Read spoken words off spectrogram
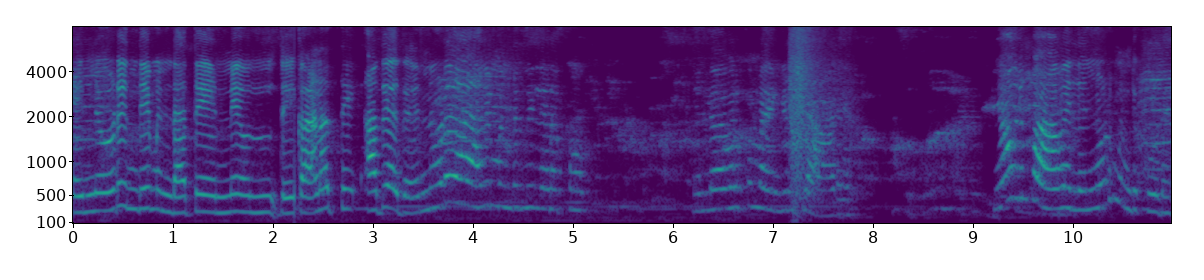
എന്നോട് എന്തേ മിണ്ടാത്ത? എന്നെ ഒന്ന് കാണാത്തെ. അതെ അതെ. എന്നോട് ആരും മിണ്ടുന്നില്ലടപ്പോ എല്ലാവർക്കും ഭയങ്കര ചാടയാ. ഞാൻ ഒരു പാവല്ല. എന്നോട് മിണ്ടിക്കൂടെ?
